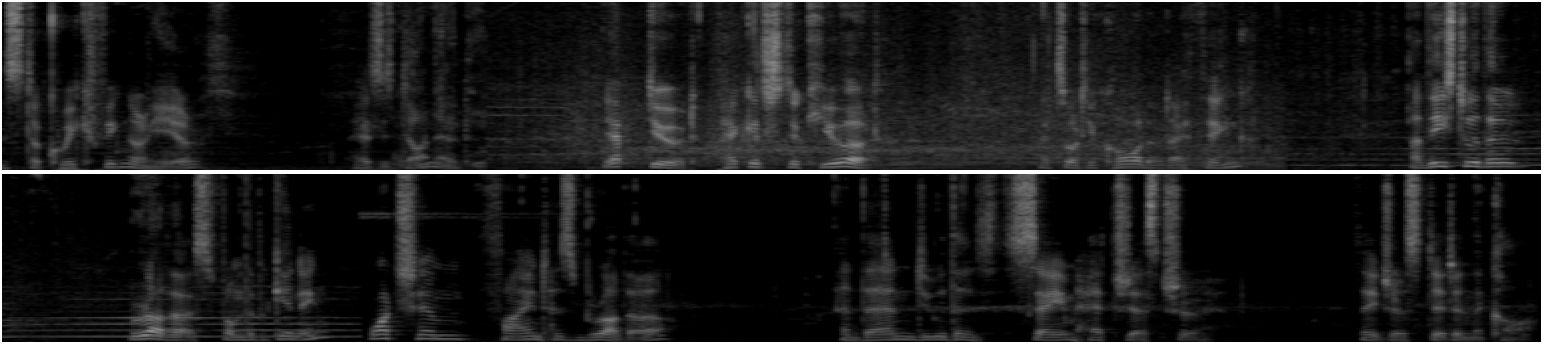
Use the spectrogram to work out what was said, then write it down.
Mr. Quick Finger here. Has he done it? Yep, dude. Package secured. That's what you call it, I think. Are these two the brothers from the beginning? Watch him find his brother and then do the same head gesture they just did in the car.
